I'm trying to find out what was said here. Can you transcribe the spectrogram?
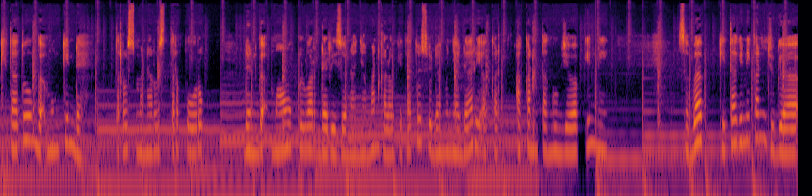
kita tuh nggak mungkin deh terus menerus terpuruk dan gak mau keluar dari zona nyaman kalau kita tuh sudah menyadari akan, akan tanggung jawab ini. Sebab kita gini kan juga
